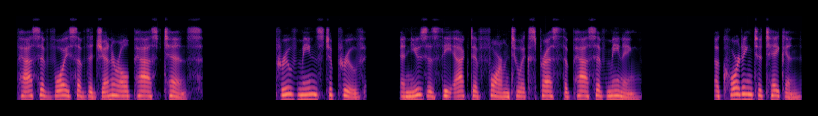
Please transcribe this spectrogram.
passive voice of the general past tense. Prove means to prove, and uses the active form to express the passive meaning. According to Taken,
